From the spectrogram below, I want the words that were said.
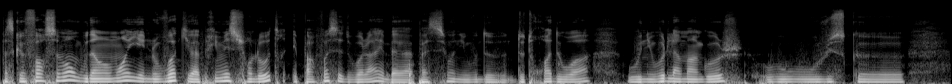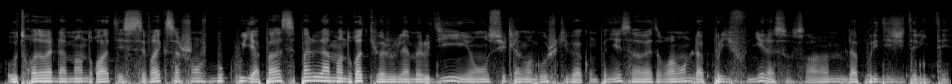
Parce que forcément, au bout d'un moment, il y a une voix qui va primer sur l'autre, et parfois cette voix-là eh ben, va passer au niveau de, de trois doigts, ou au niveau de la main gauche, ou jusque aux trois doigts de la main droite. Et c'est vrai que ça change beaucoup. Il y a pas, c'est pas la main droite qui va jouer la mélodie, et ensuite la main gauche qui va accompagner. Ça va être vraiment de la polyphonie, là, ça sera même de la polydigitalité.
